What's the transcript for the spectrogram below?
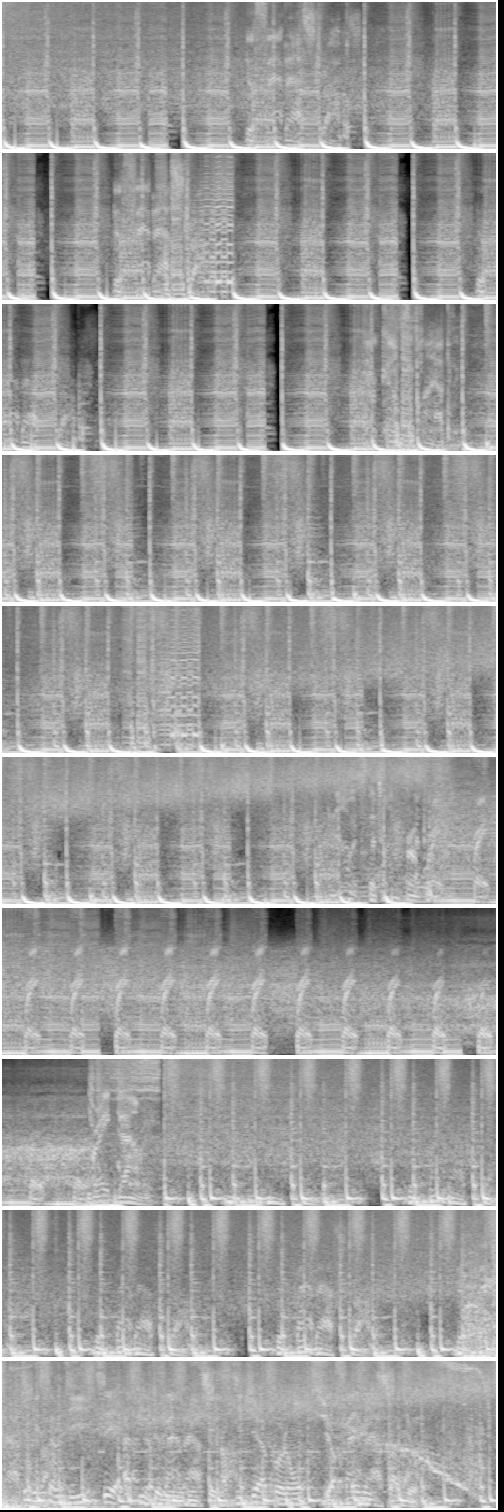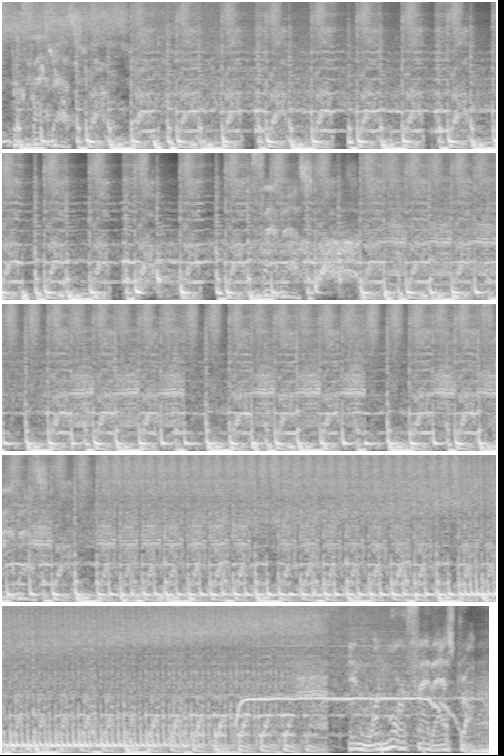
C'est Happy 2008 et DJ Apollon sur Finance Radio. And one more fat ass drop.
